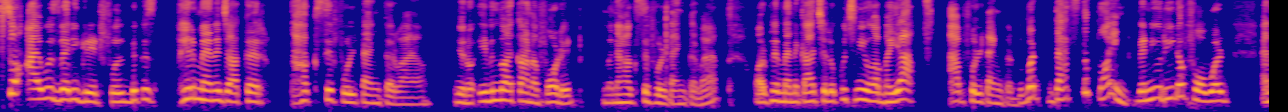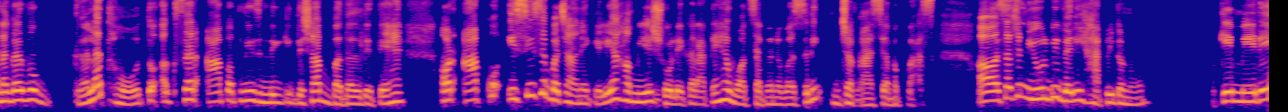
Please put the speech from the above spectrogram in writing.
So i was very grateful because फिर मैंने जाकर हक से फुल टैंक करवाया. You know even though I can अफोर्ड इट मैंने हक से फुल टैंक करवाया. और फिर मैंने कहा, चलो, कुछ नहीं होगा, भैया, आप फुल टैंक कर दो. But that's the point when you read a forward and अगर वो गलत हो तो अक्सर आप अपनी ज़िंदगी की दिशा बदल देते हैं और आपको इसी से बचाने के लिए हम ये शो लेकर आते हैं व्हाट्सएप यूनिवर्सिटी जकासिया बकवास। Sachin you will be very happy to know कि मेरे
